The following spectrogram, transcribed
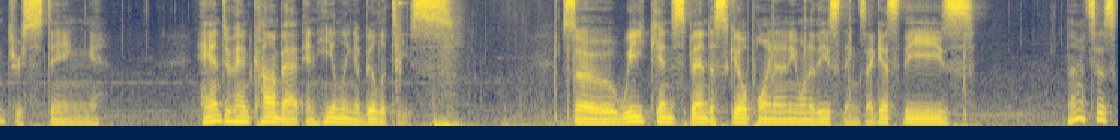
Interesting. Hand-to-hand -hand combat and healing abilities. So we can spend a skill point on any one of these things. I guess these... No, it says...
